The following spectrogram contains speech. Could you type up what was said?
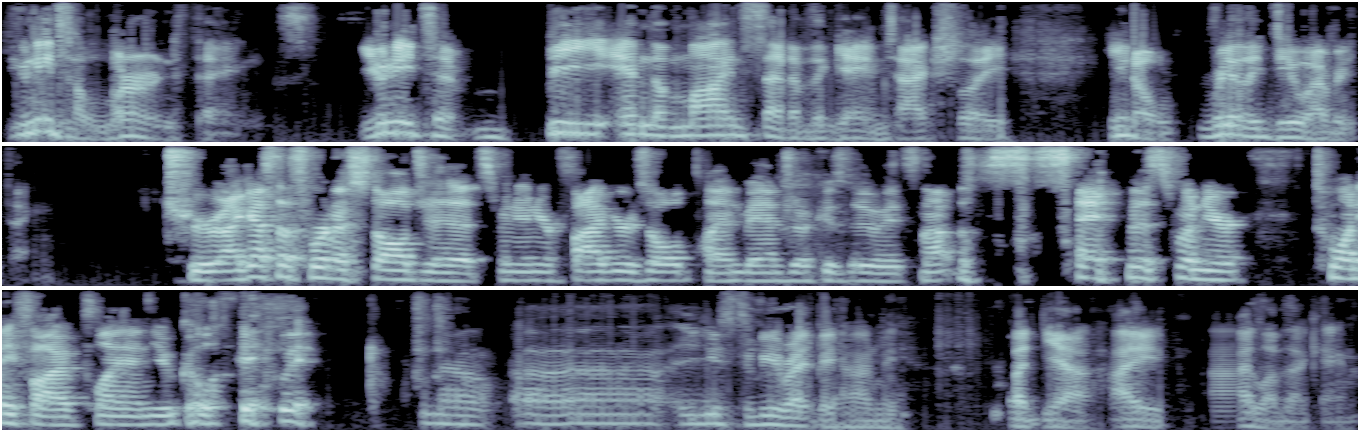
you need to learn things, you need to be in the mindset of the game to actually, you know, really do everything. True. I guess that's where nostalgia hits. When you're five years old playing Banjo Kazooie, it's not the same as when you're 25 playing Yooka-Laylee. No, uh, it used to be right behind me, but yeah, I I love that game.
